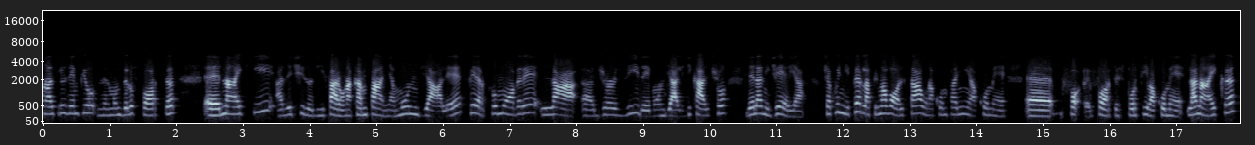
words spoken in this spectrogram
un altro esempio nel mondo dello sport, eh, Nike ha deciso di fare una campagna mondiale per promuovere la uh, jersey dei mondiali di calcio della Nigeria. Cioè, quindi per la prima volta una compagnia come eh, fo- forte, sportiva come la Nike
